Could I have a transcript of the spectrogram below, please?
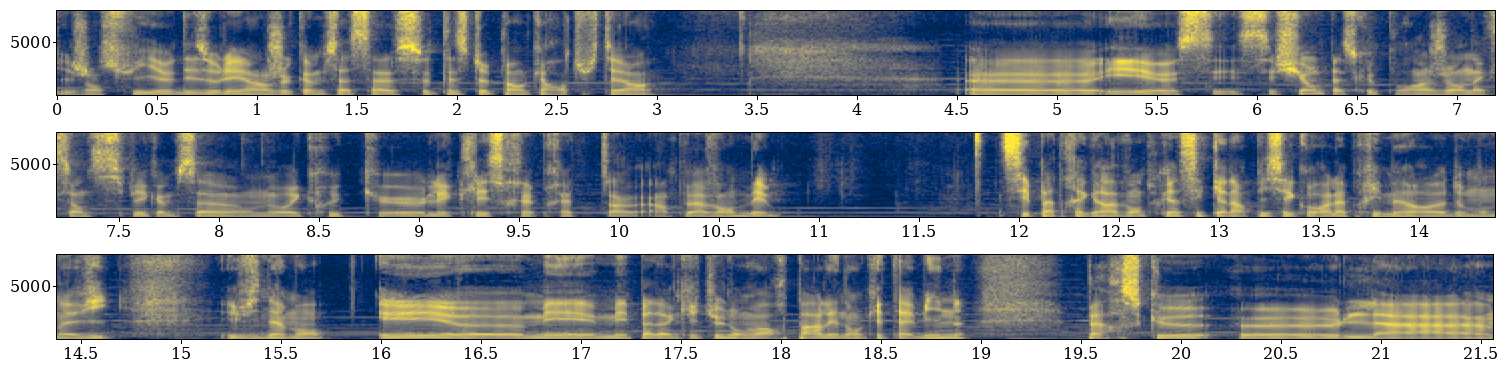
J'en suis, euh, désolé, un jeu comme ça, ça se teste pas en 48 heures. Et c'est chiant parce que pour un jeu en accès anticipé comme ça, on aurait cru que les clés seraient prêtes un, peu avant, mais bon. C'est pas très grave, en tout cas c'est Canard PC qui aura la primeur de mon avis, évidemment. Et mais, mais pas d'inquiétude, on va en reparler dans Ketamine parce que euh, la,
